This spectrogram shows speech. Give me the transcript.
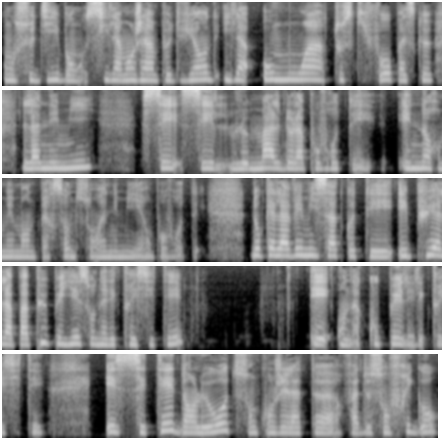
on se dit, bon, s'il a mangé un peu de viande, il a au moins tout ce qu'il faut parce que l'anémie, c'est, c'est le mal de la pauvreté. Énormément de personnes sont anémies en pauvreté. Donc elle avait mis ça de côté. Et puis elle n'a pas pu payer son électricité et on a coupé l'électricité. Et c'était dans le haut de son congélateur, enfin de son frigo.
